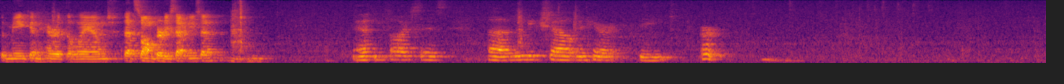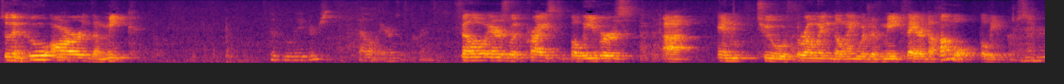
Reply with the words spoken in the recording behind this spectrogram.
The meek inherit the land. That's Psalm 37, you said? Matthew 5 says, uh, the meek shall inherit the earth. So then, who are the meek? The believers, fellow heirs of Christ. fellow heirs with Christ, believers, uh, and to throw in the language of meek, they are the humble believers. Mm-hmm.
